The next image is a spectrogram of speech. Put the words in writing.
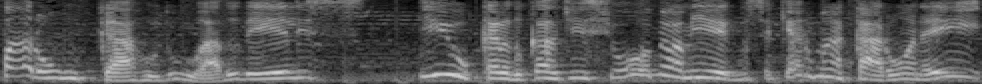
parou um carro do lado deles. E o cara do carro disse: Ô meu amigo, você quer uma carona aí?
